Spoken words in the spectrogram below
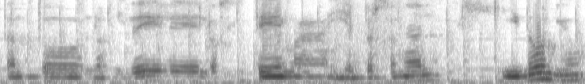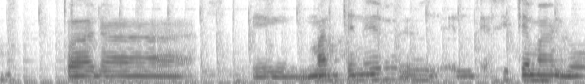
tanto los niveles, los sistemas y el personal idóneo para eh, mantener el, sistema lo,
